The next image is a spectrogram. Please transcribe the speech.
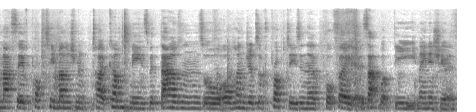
massive property management type companies with thousands or, or hundreds of properties in their portfolio. Is that what the main issue is?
